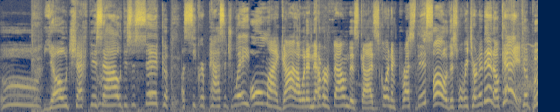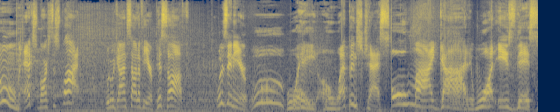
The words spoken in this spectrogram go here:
Oh yo, check this out. This is sick. A secret passageway. Oh my god, I would have never found this, guys. Let's go ahead and press this. Oh, this will return it in. Okay. Kaboom. X marks the spot. What do we got inside of here? Piss off. What is in here? Wait, a weapons chest. Oh my god, what is this?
